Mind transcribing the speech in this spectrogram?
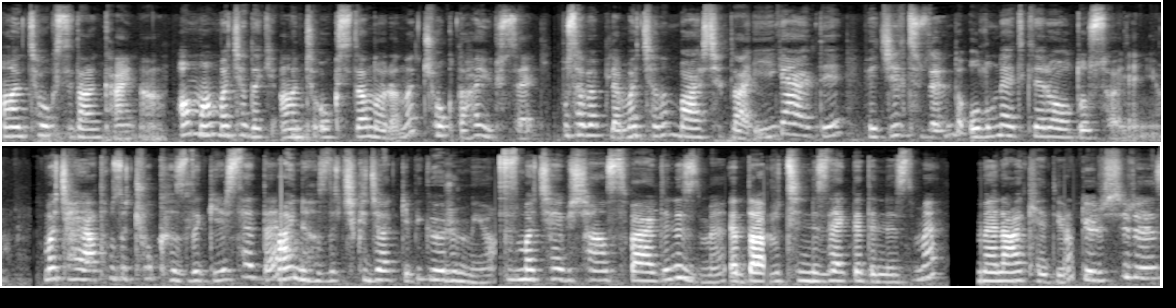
antioksidan kaynağı. Ama matcha'daki antioksidan oranı çok daha yüksek. Bu sebeple matcha'nın bağışıklığa iyi geldiği ve cilt üzerinde olumlu etkileri olduğu söyleniyor. Matcha hayatımıza çok hızlı girse de aynı hızlı çıkacak gibi görünmüyor. Siz matcha'ya bir şans verdiniz mi? Ya da rutininize eklediniz mi? Merak ediyorum. Görüşürüz.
